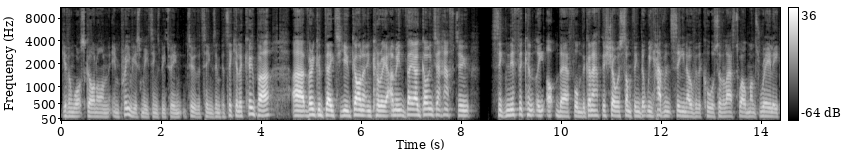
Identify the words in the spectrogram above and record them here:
given what's gone on in previous meetings between two of the teams in particular. Cooper, uh, very good day to you. Ghana and Korea. I mean, they are going to have to significantly up their form. They're going to have to show us something that we haven't seen over the course of the last 12 months, really,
